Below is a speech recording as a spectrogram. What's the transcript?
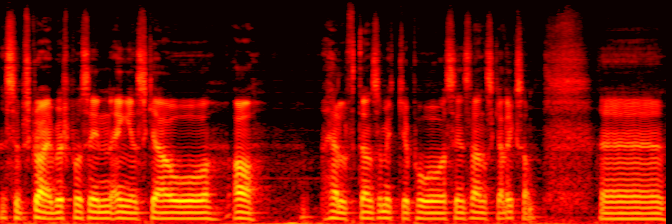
Subscribers på sin engelska och ja Hälften så mycket på sin svenska liksom eh,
